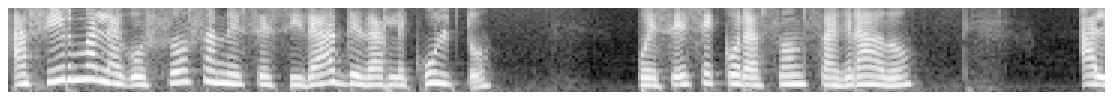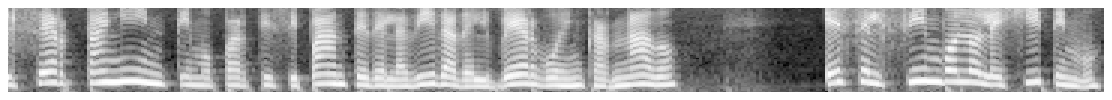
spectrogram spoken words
Afirma la gozosa necesidad de darle culto, pues ese corazón sagrado, al ser tan íntimo participante de la vida del Verbo encarnado, es el símbolo legítimo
